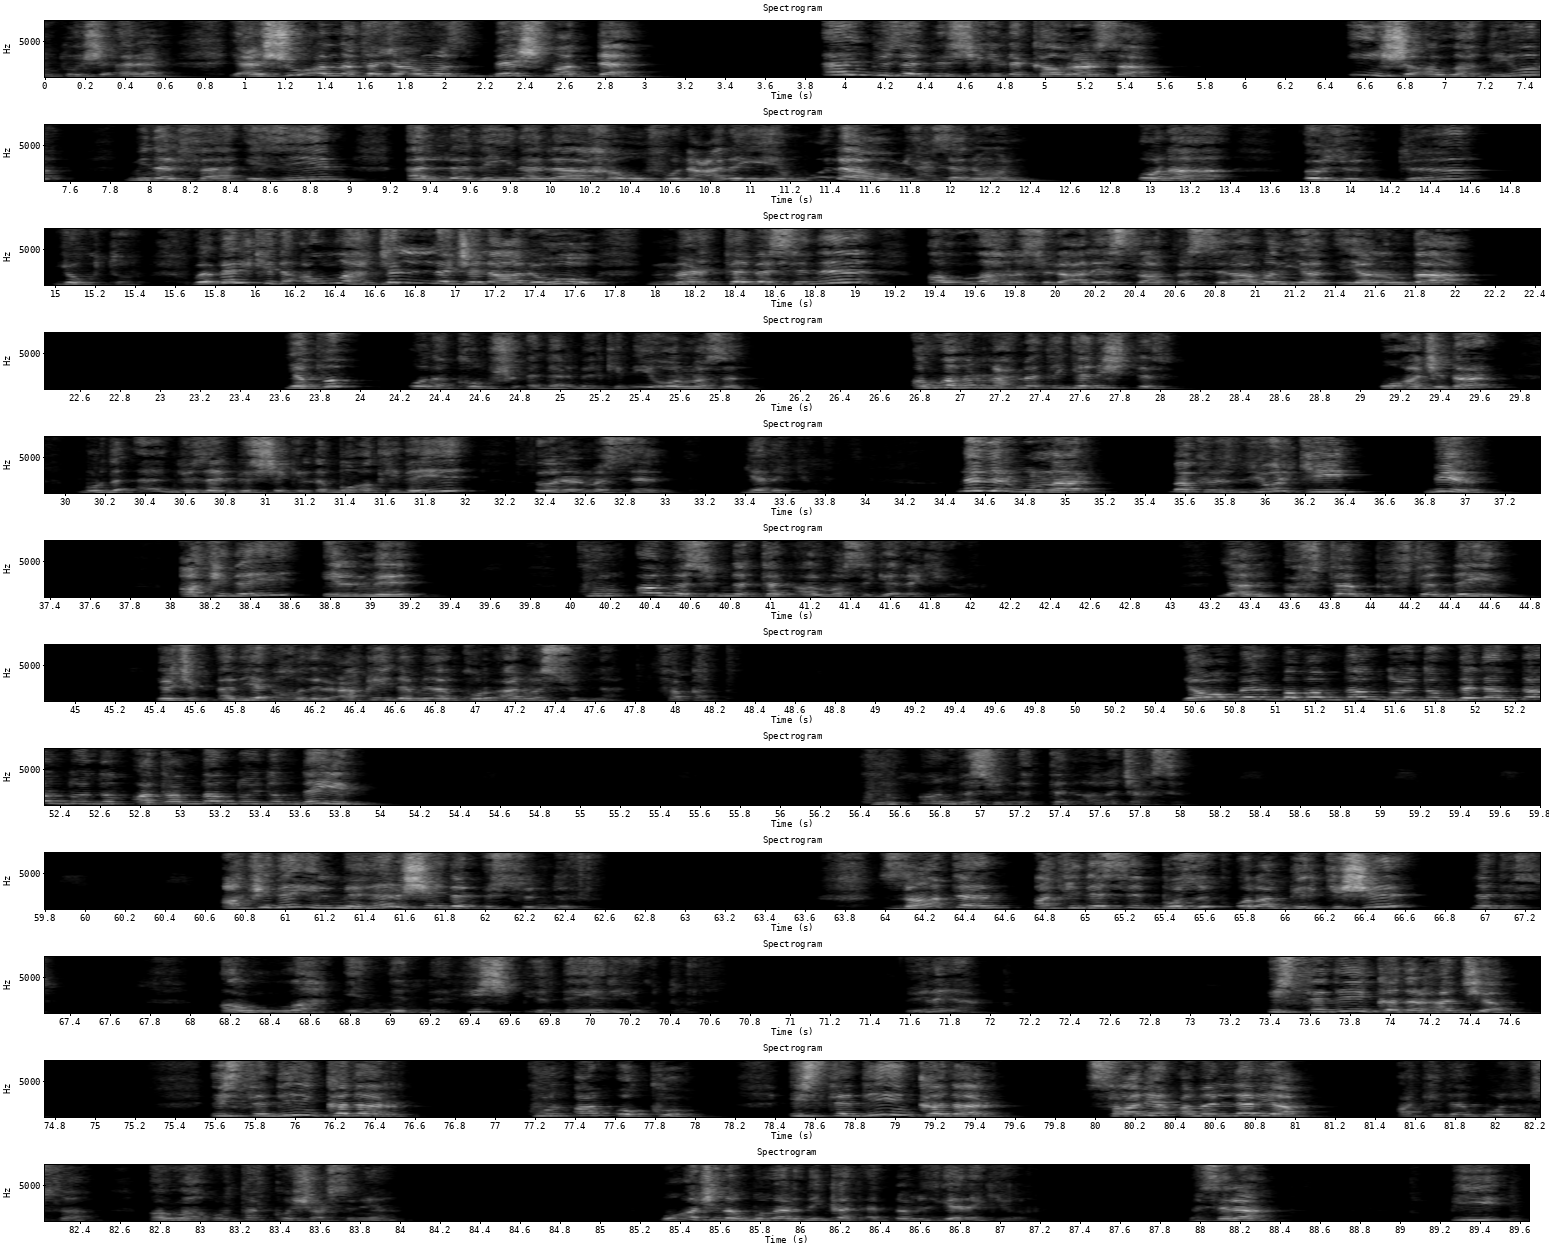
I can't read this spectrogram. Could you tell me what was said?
kurtuluşa erer. Yani şu anlatacağımız beş madde en güzel bir şekilde kavrarsa inşallah diyor minel faizin ellezine la havfun aleyhim ve la hum yahzanun. Ona özüntü yoktur. Ve belki de Allah Celle Celaluhu mertebesini Allah Resulü Aleyhisselatü Vesselam'ın ya- yanında yapıp ona komşu eder belki. Niye olmasın? Allah'ın rahmeti geniştir. O açıdan burada en güzel bir şekilde bu akideyi öğrenmesi gerekiyor. Nedir bunlar? Bakınız diyor ki bir, akideyi ilmi Kur'an ve sünnetten alması gerekiyor. Yani üften püften değil. Yecib en ye'hudel akide minel Kur'an ve sünnet. Fakat ya benim babamdan duydum, dedemden duydum, atamdan duydum değil. Kur'an ve sünnetten alacaksın. Akide ilmi her şeyden üstündür. Zaten akidesi bozuk olan bir kişi nedir? Allah indinde hiçbir değeri yoktur. Öyle ya. İstediğin kadar hac yap. İstediğin kadar Kur'an oku. İstediğin kadar salih ameller yap. Akiden bozuksa Allah ortak koşarsın ya. O açıdan bunlara dikkat etmemiz gerekiyor. Mesela bir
